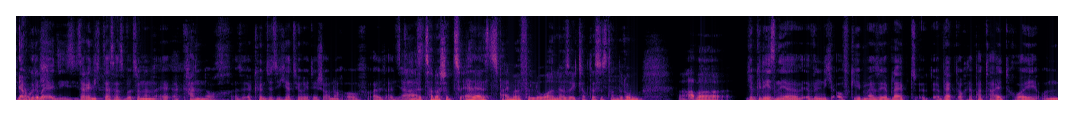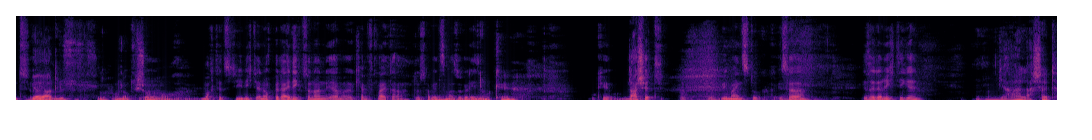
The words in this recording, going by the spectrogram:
Ja gut, ich. aber ich sage ja nicht, dass er es wird, sondern er, er, kann noch. Also er könnte sich ja theoretisch auch noch auf als, als Ja, jetzt hat er schon er hat zweimal verloren, also ich glaube, das ist dann rum. Aber ich habe gelesen, er, er will nicht aufgeben. Also er bleibt, er bleibt auch der Partei treu und ja, ja, das glaube ich schon äh, auch. Macht jetzt die nicht auf beleidigt, sondern er kämpft weiter. Das habe ich jetzt mal so gelesen. Okay. Okay. Laschet, wie meinst du? Ist er, ist er der Richtige? Ja, Laschet,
